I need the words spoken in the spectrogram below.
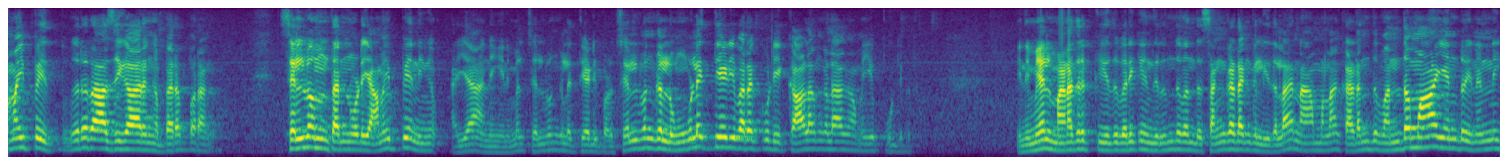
அமைப்பை பிறராசிகாரங்க பெறப்போகிறாங்க செல்வம் தன்னுடைய அமைப்பே நீங்கள் ஐயா நீங்கள் இனிமேல் செல்வங்களை தேடி போகிற செல்வங்கள் உங்களை தேடி வரக்கூடிய காலங்களாக அமையப் போகிறது. இனிமேல் மனதிற்கு இது வரைக்கும் இருந்து வந்த சங்கடங்கள் இதெல்லாம் நாமெல்லாம் கடந்து வந்தோமா என்று நினை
